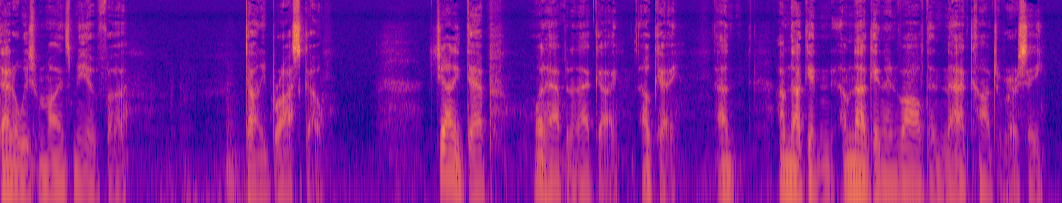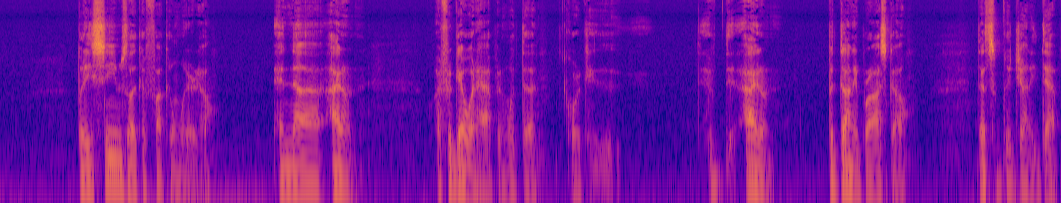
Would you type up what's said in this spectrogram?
That always reminds me of uh, Donnie Brasco. Johnny Depp, what happened to that guy? Okay, I'm, I'm not getting I'm not getting involved in that controversy. But he seems like a fucking weirdo, and uh, I don't. I forget what happened with the court case. I don't. But Donnie Brasco, that's some good Johnny Depp.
